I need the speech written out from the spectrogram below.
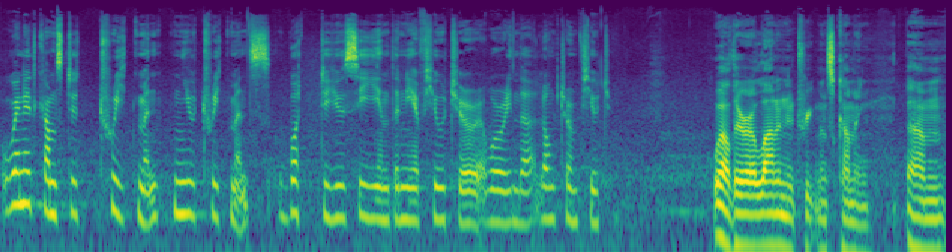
when it comes to treatment, new treatments, what do you see in the near future or in the long term future? Well, there are a lot of new treatments coming. Um,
